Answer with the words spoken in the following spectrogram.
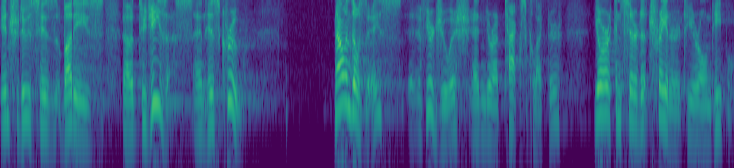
introduce his buddies uh, to Jesus and his crew. Now, in those days, if you're Jewish and you're a tax collector, you're considered a traitor to your own people.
